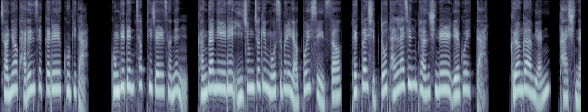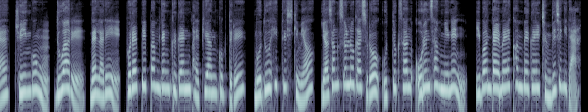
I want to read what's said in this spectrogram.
전혀 다른 색깔의 곡이다. 공개된 첫 티저에서는 강다니엘의 이중적인 모습을 엿볼 수 있어 180도 달라진 변신을 예고했다. 그런가 하면 가시나 주인공 누아르, 넬라리, 보랏빛 밤 등 그간 발표한 곡들을 모두 히트시키며 여성 솔로 가수로 우뚝 선 오른 선미는 이번 달 말 컴백을 준비 중이다.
